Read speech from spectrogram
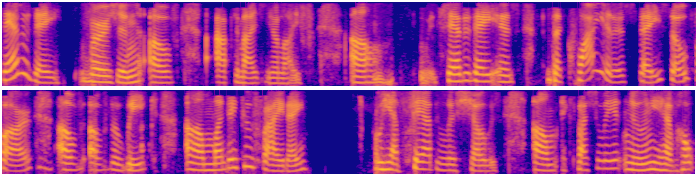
Saturday version of Optimizing Your Life. Um, Saturday is the quietest day so far of of the week, um, Monday through Friday. We have fabulous shows, um, especially at noon. You have Hope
